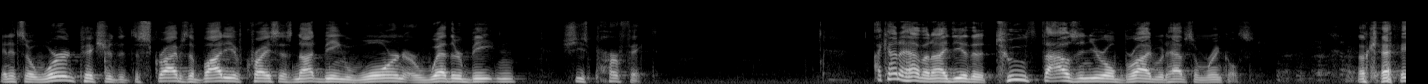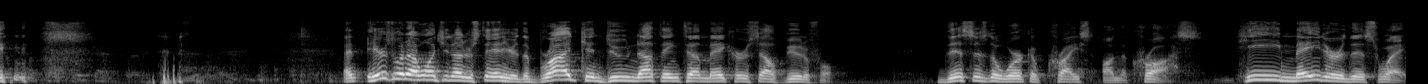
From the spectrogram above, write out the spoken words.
And it's a word picture that describes the body of Christ as not being worn or weather beaten. She's perfect. I kind of have an idea that a 2,000 year old bride would have some wrinkles. Okay? and here's what I want you to understand here the bride can do nothing to make herself beautiful. This is the work of Christ on the cross. He made her this way.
